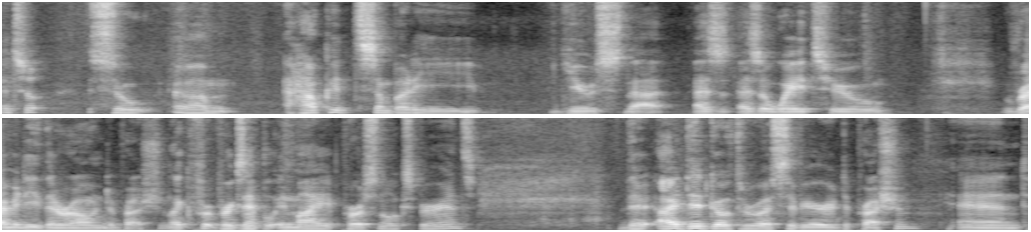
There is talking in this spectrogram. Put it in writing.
And so, So, um, how could somebody use that as as a way to remedy their own depression? Like, for for example, in my personal experience, there, I did go through a severe depression, and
